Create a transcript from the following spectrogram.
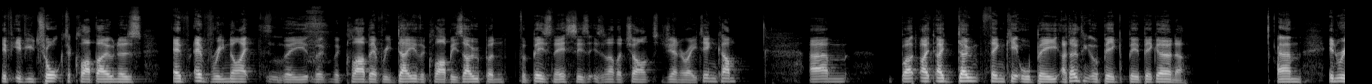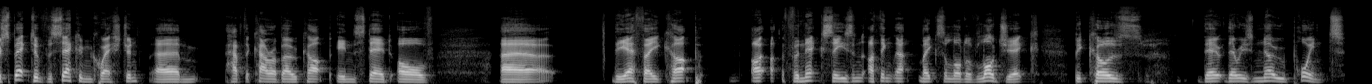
if, if you talk to club owners, every night hmm. the, the, the, club, every day the club is open for business is, is another chance to generate income. Um, but I, I, don't think it will be. I don't think it will be, be a big earner. Um, in respect of the second question, um, have the Carabao Cup instead of uh, the FA Cup I, for next season. I think that makes a lot of logic because there there is no point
